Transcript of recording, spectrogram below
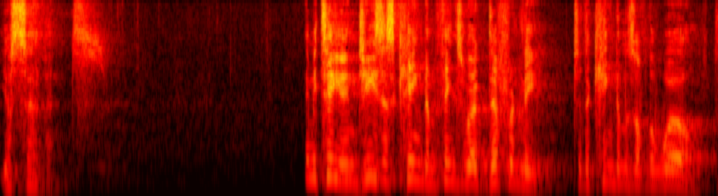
your servant. Let me tell you, in Jesus' kingdom, things work differently to the kingdoms of the world.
